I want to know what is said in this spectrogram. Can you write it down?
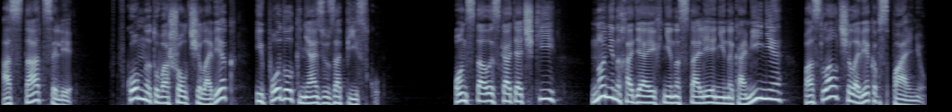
остаться ли, в комнату вошел человек и подал князю записку. Он стал искать очки, но, не находя их ни на столе, ни на камине, послал человека в спальню.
